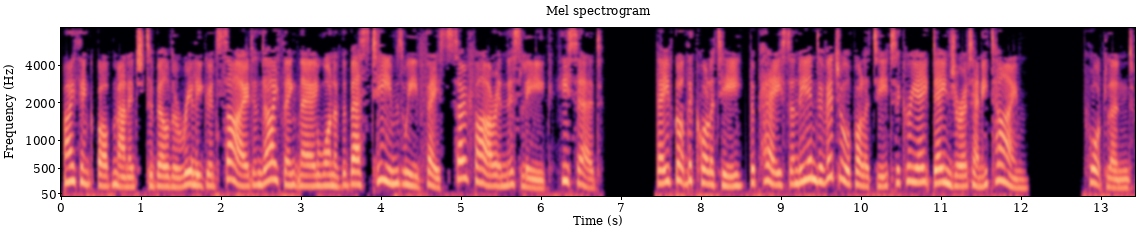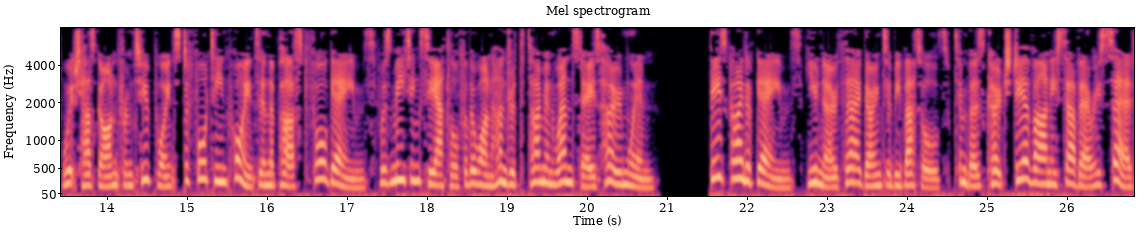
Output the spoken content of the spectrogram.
I think Bob managed to build a really good side and I think they're one of the best teams we've faced so far in this league, he said. They've got the quality, the pace and the individual quality to create danger at any time. Portland, which has gone from 2 points to 14 points in the past four games, was meeting Seattle for the 100th time in Wednesday's home win. These kind of games, you know they're going to be battles, Timbers coach Giovanni Savarese said,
